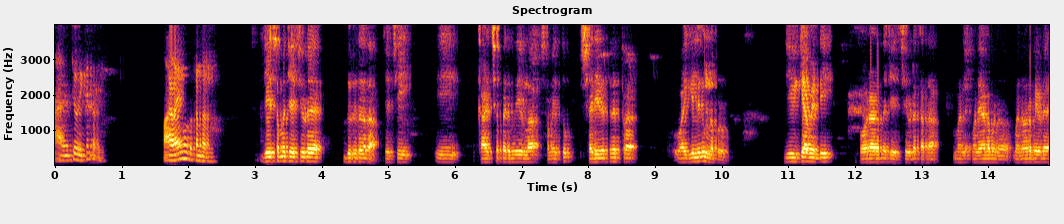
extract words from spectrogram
ആരും ചോദിക്കണ്ടല്ലോ. വാടകയും കൊടുക്കണ്ടല്ലോ. ചേച്ചിയുടെ ദുരിതകഥ. ചേച്ചി ഈ കാഴ്ച പരിമിതിയുള്ള സമയത്തും ശരീരത്തിന് ഇത്ര വൈകല്യങ്ങളുള്ളപ്പോഴും ജീവിക്കാൻ വേണ്ടി പോരാടുന്ന ചേച്ചിയുടെ കഥ മലയാള മനോരമയുടെ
